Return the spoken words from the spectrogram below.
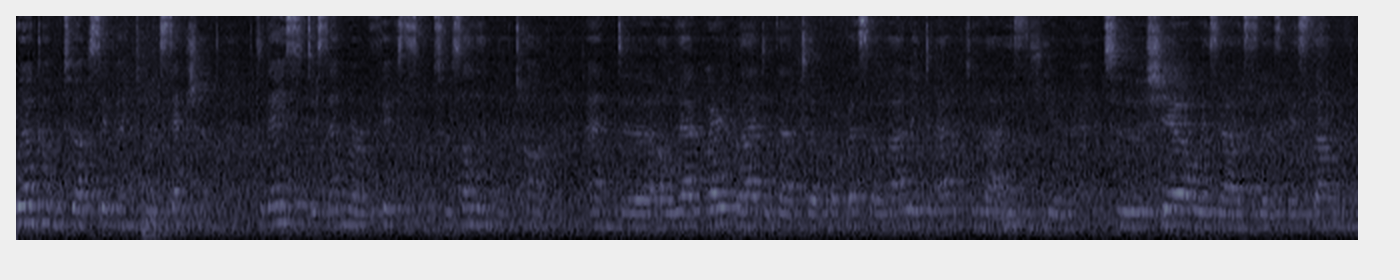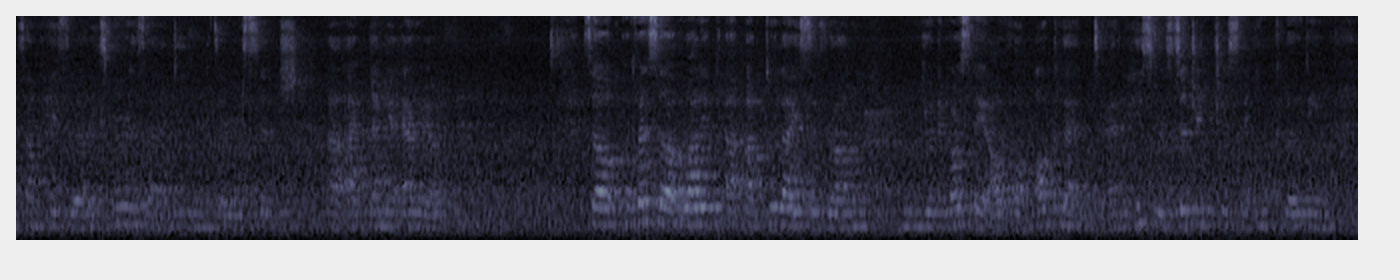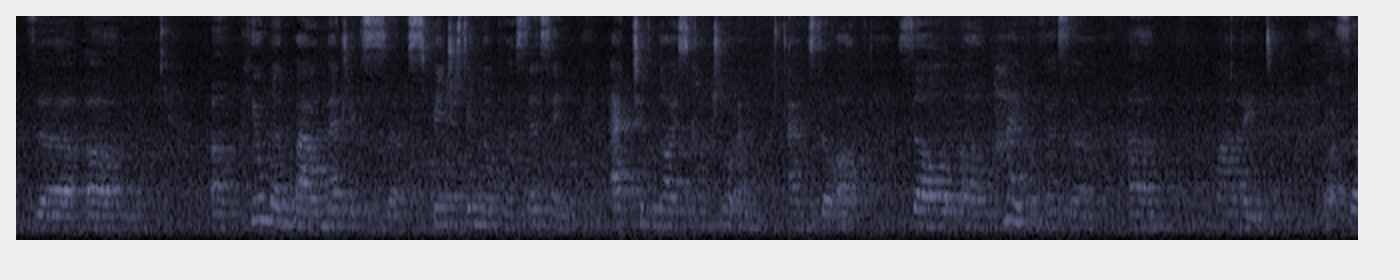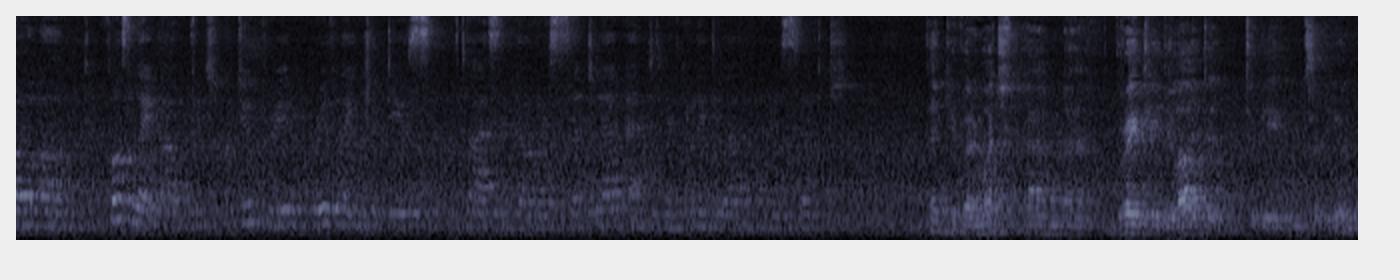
welcome to APSIPA Intersection. Today is December 5th, 2012, and uh, we are very glad that uh, Professor Waleed Abdulla is here to share with us uh, some, some of his uh, experience uh, in the research uh, academic area. So Professor Waleed Abdulla is from University of Auckland, and his research interests including the um, um, human biometrics, uh, speech signal processing, active noise control, and, and so on. So, um, hi, Professor um. So, um, firstly, uh, could, could you bri briefly introduce to us your research lab and your newly developed research? Thank you very much. I'm uh, greatly delighted to be interviewed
